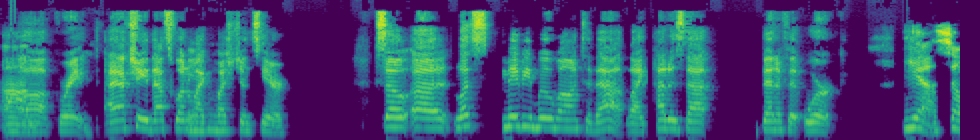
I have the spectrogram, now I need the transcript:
Um, oh, great. I actually, that's one of my mm-hmm. questions here. So uh, let's maybe move on to that. Like, how does that benefit work? Yeah. So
